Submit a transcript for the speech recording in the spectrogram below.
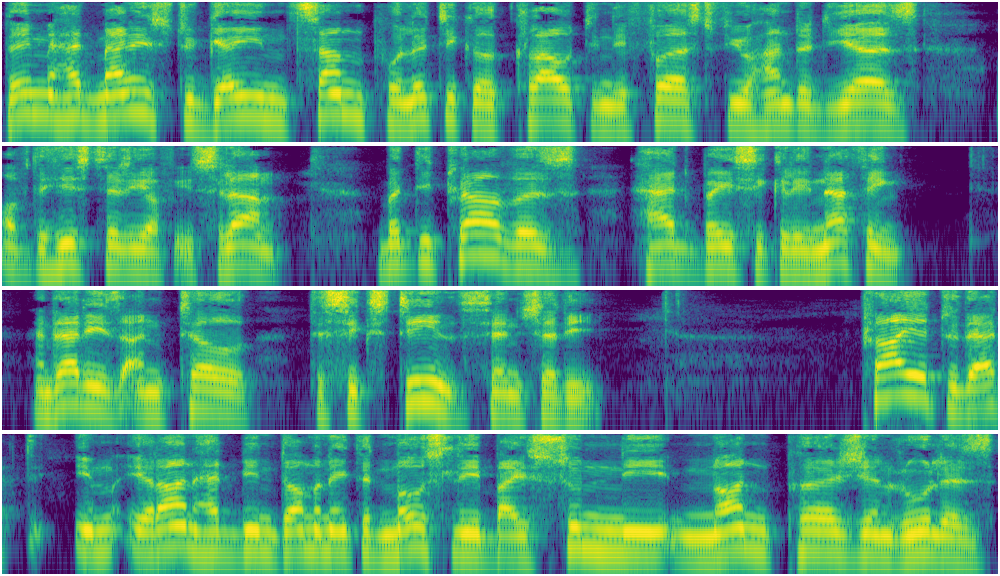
they had managed to gain some political clout in the first few hundred years of the history of Islam. But the Twelvers had basically nothing, and that is until the 16th century. Prior to that, Iran had been dominated mostly by Sunni non-Persian rulers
